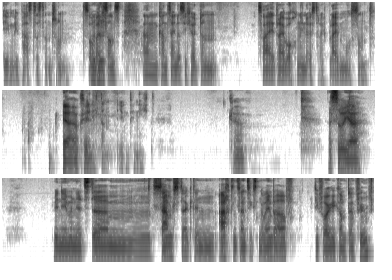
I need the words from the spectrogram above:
irgendwie passt das dann schon so, mhm. weil sonst ähm, kann es sein, dass ich halt dann zwei, drei Wochen in Österreich bleiben muss und ja, okay. das will ich dann irgendwie nicht. Okay. Achso, ja. Wir nehmen jetzt ähm, Samstag, den 28. November auf. Die Folge kommt am 5.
